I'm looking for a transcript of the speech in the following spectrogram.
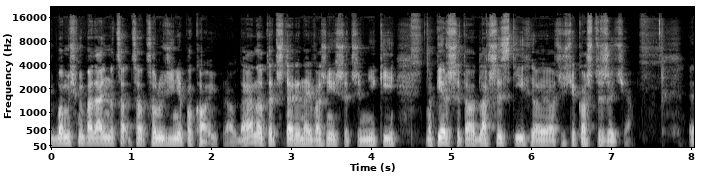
bo myśmy badali, no, co, co, co ludzi niepokoi, prawda? No te cztery najważniejsze czynniki. No, pierwszy to dla wszystkich e, oczywiście koszty życia. E,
